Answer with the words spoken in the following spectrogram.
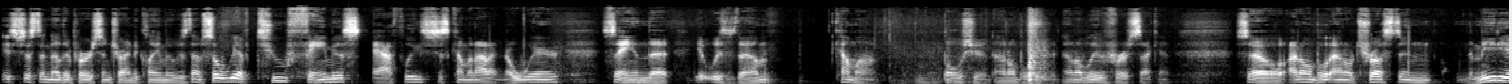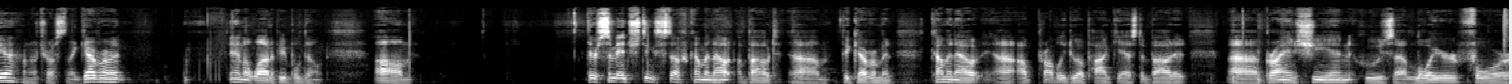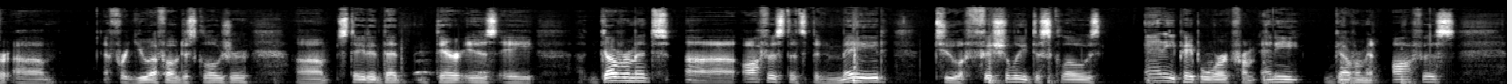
it's just another person trying to claim it was them. So we have two famous athletes just coming out of nowhere saying that it was them. Come on, bullshit. I don't believe it. I don't believe it for a second. So I don't. I don't trust in the media. I don't trust in the government, and a lot of people don't. Um, there's some interesting stuff coming out about um, the government coming out. Uh, I'll probably do a podcast about it. Uh, Brian Sheehan, who's a lawyer for um, for UFO disclosure, um, stated that there is a government uh, office that's been made to officially disclose any paperwork from any government office.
